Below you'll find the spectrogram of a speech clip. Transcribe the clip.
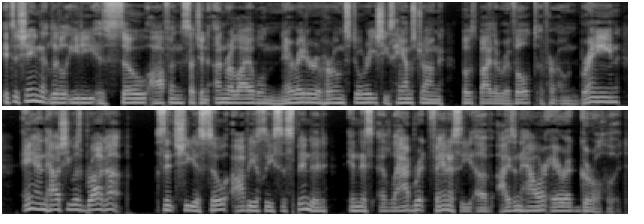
It's a shame that little Edie is so often such an unreliable narrator of her own story. She's hamstrung both by the revolt of her own brain and how she was brought up, since she is so obviously suspended in this elaborate fantasy of Eisenhower era girlhood.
